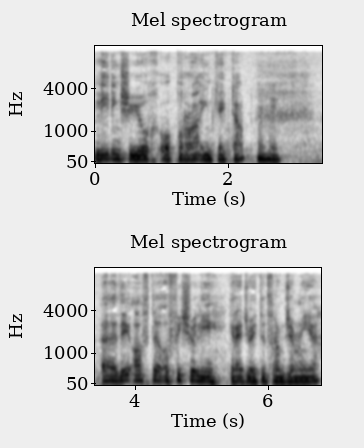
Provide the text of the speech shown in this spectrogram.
leading shuyukh or qurra in Cape Town. Mm-hmm. Uh, thereafter, officially graduated from Jamia.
